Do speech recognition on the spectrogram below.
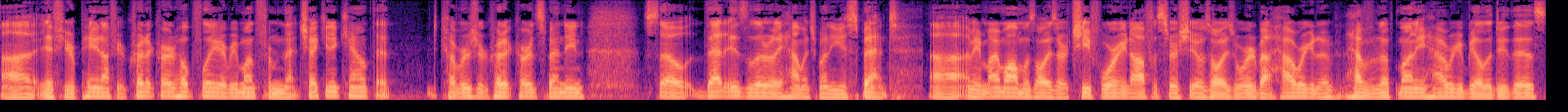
Uh, if you're paying off your credit card, hopefully every month from that checking account, that covers your credit card spending. So that is literally how much money you spent. Uh, I mean, my mom was always our chief worrying officer. She was always worried about how we're going to have enough money, how we're going to be able to do this.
